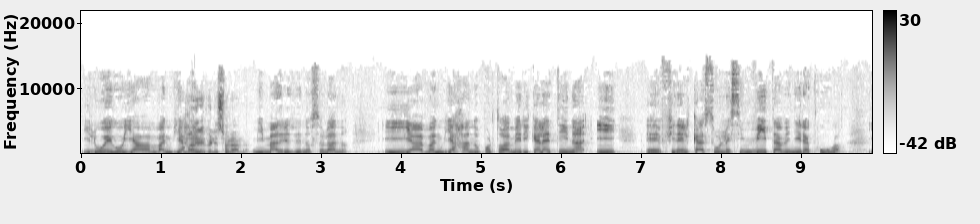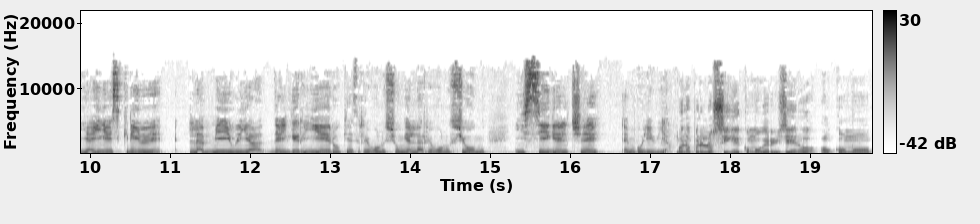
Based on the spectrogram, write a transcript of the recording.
y luego ya van viajando. ¿Mi madre es venezolana? Mi madre es venezolana y ya van viajando por toda América Latina y eh, Fidel Castro les invita a venir a Cuba y ahí escribe la Biblia del guerrillero que es Revolución en la Revolución y sigue el Che en Bolivia. Bueno, pero ¿lo sigue como guerrillero o como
